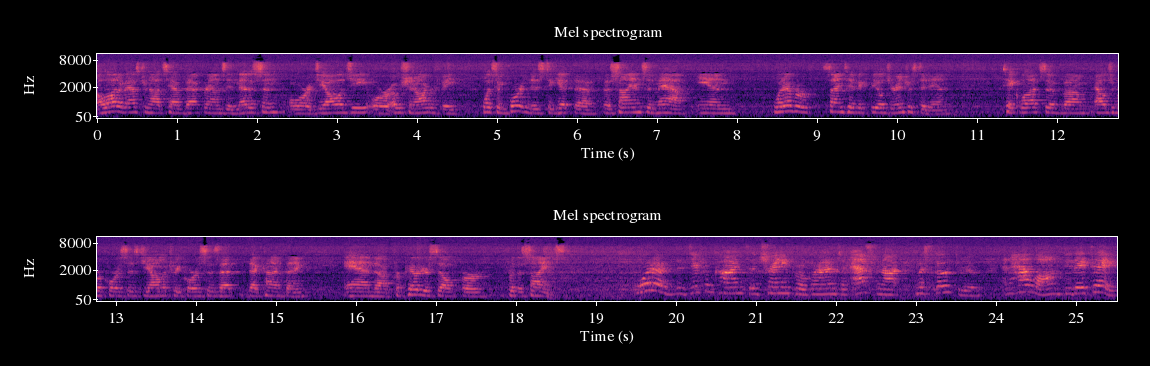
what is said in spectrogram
a lot of astronauts have backgrounds in medicine or geology or oceanography. What's important is to get the, the science and math in whatever scientific field you're interested in. Take lots of um, algebra courses, geometry courses, that, that kind of thing, and uh, prepare yourself for, for the science. What are the different kinds of training programs an astronaut must go through, and how long do they take?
